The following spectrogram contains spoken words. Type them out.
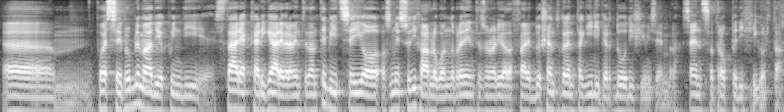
uh, può essere problematico è quindi stare a caricare veramente tante pizze. Io ho smesso di farlo quando praticamente sono arrivato a fare 230 kg per 12, mi sembra, senza troppe difficoltà.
